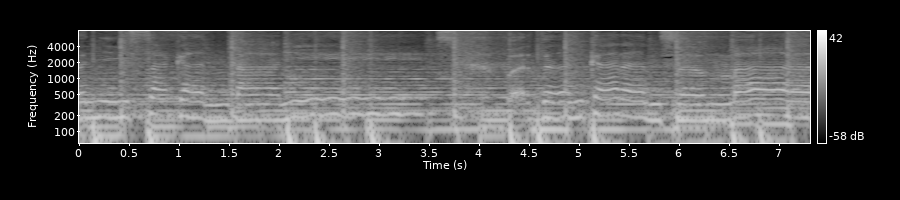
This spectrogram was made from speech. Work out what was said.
menyisakan tangis pertengkaran semangat.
